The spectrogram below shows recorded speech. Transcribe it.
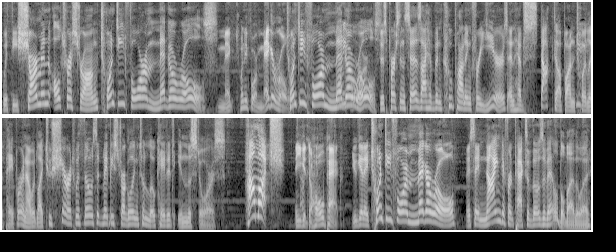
with the Charmin Ultra Strong 24 Mega Rolls. Meg 24 mega rolls. 24 mega 24. rolls. This person says, I have been couponing for years and have stocked up on Hmm. toilet paper, and I would like to share it with those that may be struggling to locate it in the stores. How much? And you get the whole pack. You get a 24 mega roll. They say nine different packs of those available, by the way.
